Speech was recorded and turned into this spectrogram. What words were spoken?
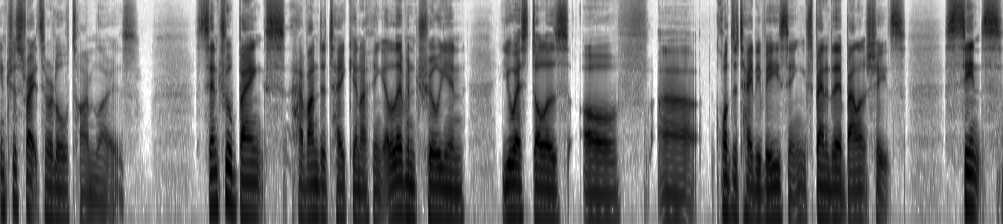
interest rates are at all time lows, central banks have undertaken, I think, 11 trillion US dollars of uh, quantitative easing, expanded their balance sheets since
